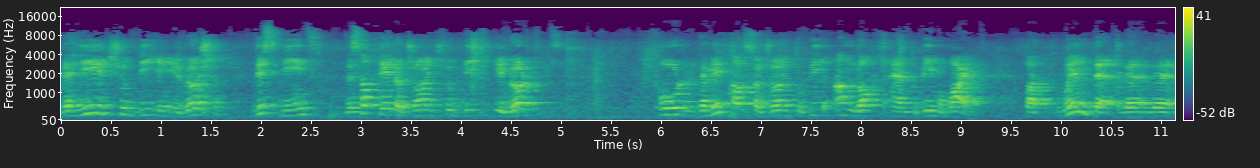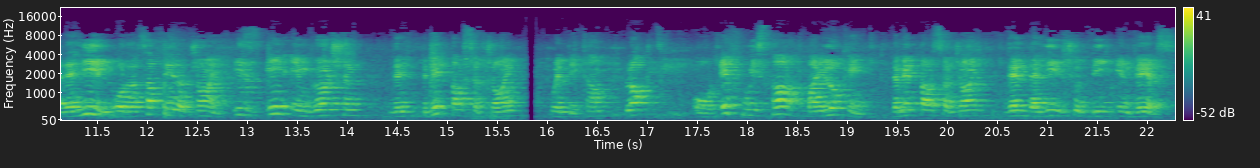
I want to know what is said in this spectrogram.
the heel should be in eversion this means the subtalar joint should be everted for the mid-tarsal joint to be unlocked and to be mobile but when the, the, the, the heel or the subtalar joint is in inversion the, the mid-tarsal joint will become locked. Or if we start by locking the mid-tarsal joint, then the heel should be inverse.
